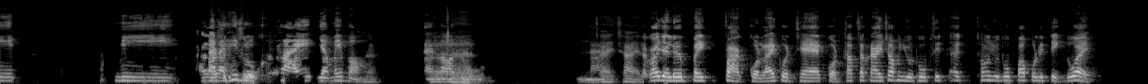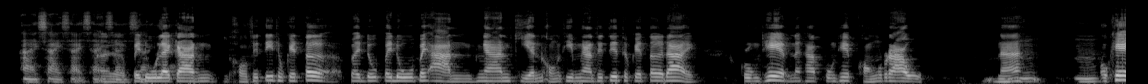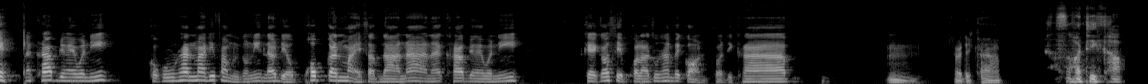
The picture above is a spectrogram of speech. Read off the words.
มีอะไรอะไรให้สดูนุกใครยังไม่บอกเออแต่รอดูนะใช่ใช่แล้วก็อย่าลืมไปฝากกดไลค์กดแชร์กด subscribe ช่อง YouTube ซิเอ้ยช่อง YouTube Pop Politics ด้วยใช่ใช่ใช่ใช่เออใช่ไปดูรายการของ City Together ไปดูไปดูไปอ่านงานเขียนของทีมงาน City Together ได้ กรุงเทพนะครับ กรุงเทพของเรานะอืมอืม โอเคนะครับ ยังไงวันนี้ขอบคุณทุกท่านมากที่ฟังถึงตรงนี้แล้วเดี๋ยวพบกันใหม่สัปดาห์หน้านะครับ ยังไงวันนี้แกก็สิบขอลาทุกท่านไปก่อน สวัสดีครับ อืม สวัสดีครับ สวัสดีครับ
